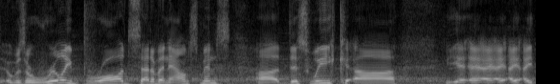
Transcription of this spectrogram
it was a really broad set of announcements uh, this week. Uh, yeah, I, I,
